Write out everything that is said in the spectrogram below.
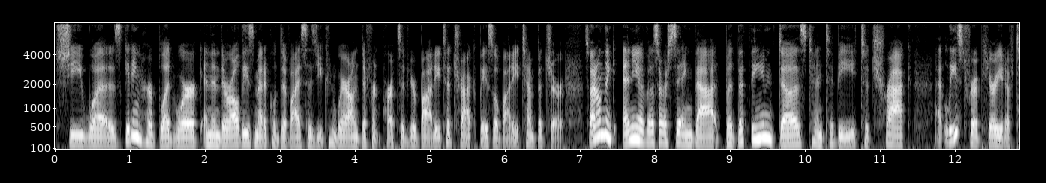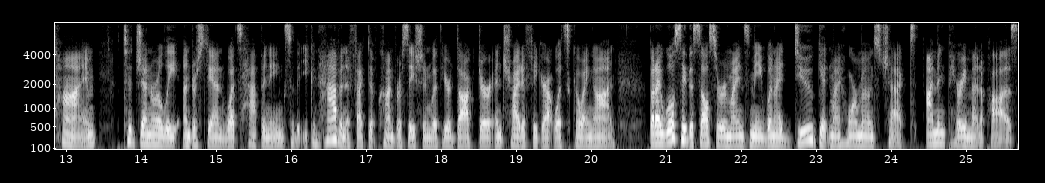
She was getting her blood work. And then there are all these medical devices you can wear on different parts of your body to track basal body temperature. So I don't think any of us are saying that, but the theme does tend to be to track at least for a period of time, to generally understand what's happening so that you can have an effective conversation with your doctor and try to figure out what's going on. But I will say this also reminds me when I do get my hormones checked, I'm in perimenopause.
